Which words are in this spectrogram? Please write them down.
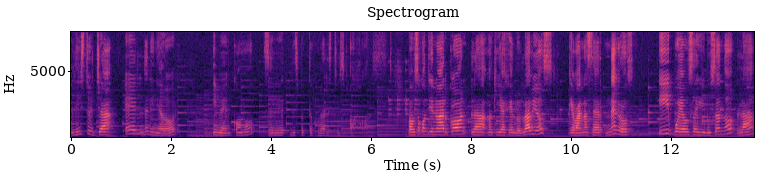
listo ya el delineador y ven cómo se ve de espectacular estos ojos. Vamos a continuar con la maquillaje en los labios que van a ser negros y voy a seguir usando la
